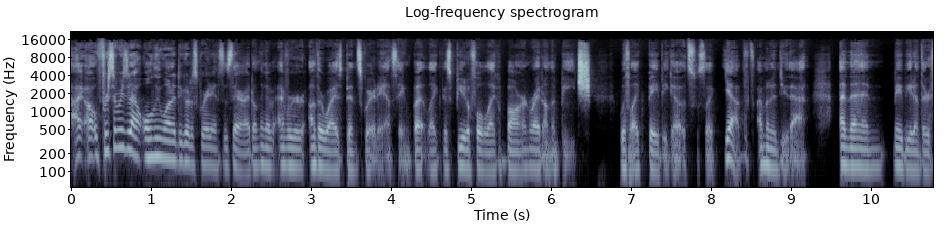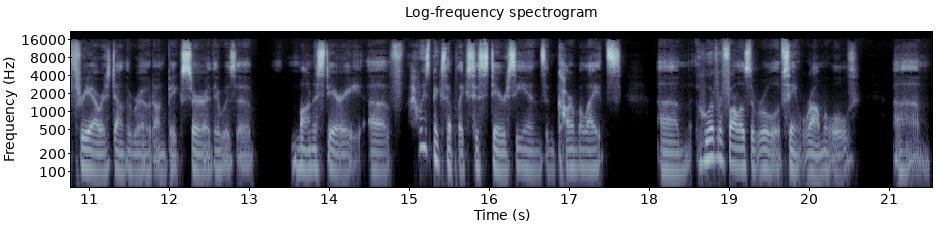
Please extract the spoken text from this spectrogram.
I oh, for some reason I only wanted to go to square dances there. I don't think I've ever otherwise been square dancing, but like this beautiful like barn right on the beach with like baby goats was like, yeah, that's, I'm going to do that. And then maybe another three hours down the road on Big Sur, there was a monastery of I always mix up like Cistercians and Carmelites. Um, whoever follows the rule of Saint Romuald. Um,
